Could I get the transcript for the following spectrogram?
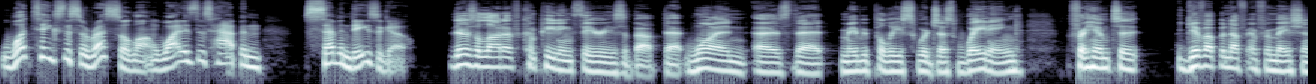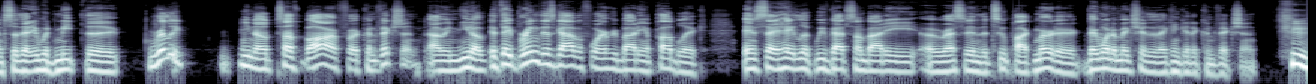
What takes this arrest so long? Why does this happen seven days ago? There's a lot of competing theories about that. One is that maybe police were just waiting for him to give up enough information so that it would meet the really you know tough bar for a conviction i mean you know if they bring this guy before everybody in public and say hey look we've got somebody arrested in the tupac murder they want to make sure that they can get a conviction Hmm.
